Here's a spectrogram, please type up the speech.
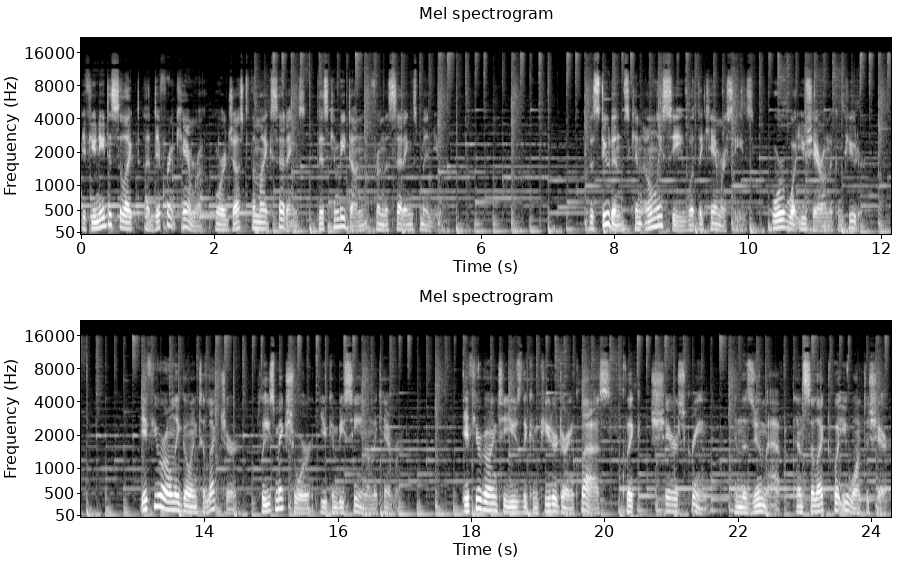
If you need to select a different camera or adjust the mic settings, this can be done from the Settings menu. The students can only see what the camera sees, or what you share on the computer. If you are only going to lecture, please make sure you can be seen on the camera. If you're going to use the computer during class, click Share Screen in the Zoom app and select what you want to share.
